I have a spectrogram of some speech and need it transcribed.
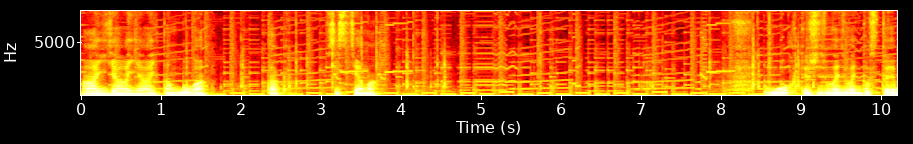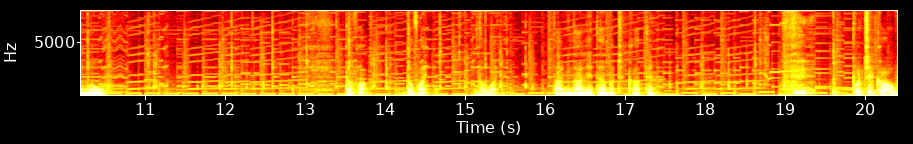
Ай-яй-яй, там була. Так, система. Ох, ти ж ледь-ледь дострибнув. Давай, давай, давай. Так, далі треба чекати. Почекав.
